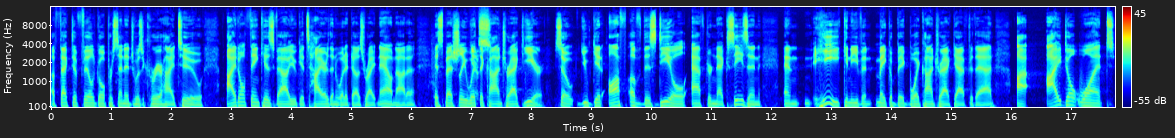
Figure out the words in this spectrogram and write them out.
effective field goal percentage was a career high too. I don't think his value gets higher than what it does right now, Nada, especially with Yes. the contract year. So you get off of this deal after next season, and he can even make a big boy contract after that. I I don't want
